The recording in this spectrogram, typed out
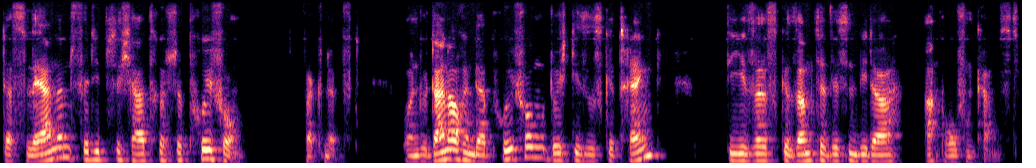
das Lernen für die psychiatrische Prüfung verknüpft. Und du dann auch in der Prüfung durch dieses Getränk dieses gesamte Wissen wieder abrufen kannst.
